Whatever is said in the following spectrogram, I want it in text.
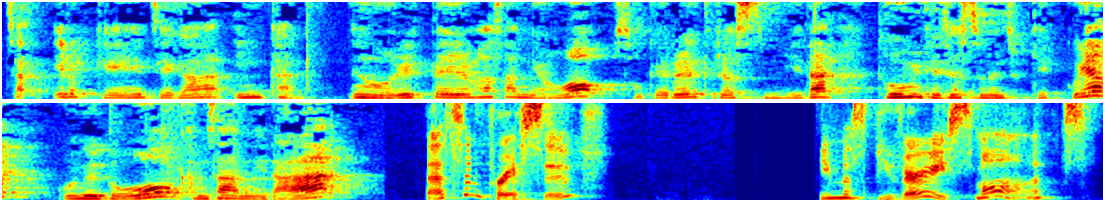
자, 이렇게 제가 인칸 어, 1대1 화상영어 소개를 드렸습니다. 도움이 되셨으면 좋겠고요. 오늘도 감사합니다. That's impressive. You must be very smart.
